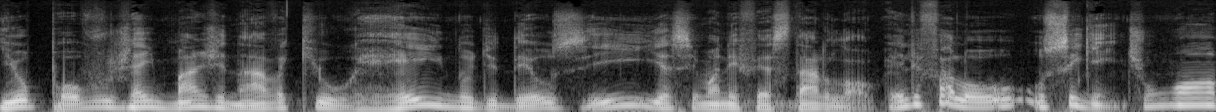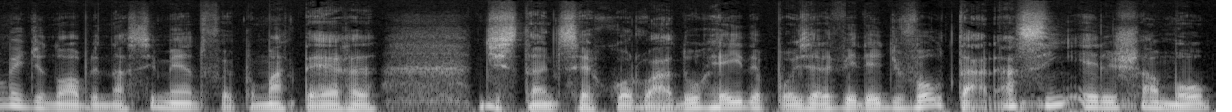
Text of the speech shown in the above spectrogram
e o povo já imaginava que o reino de Deus ia se manifestar logo. Ele falou o seguinte: Um homem de nobre nascimento foi para uma terra distante ser coroado rei, depois ele haveria de voltar. Assim, ele chamou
